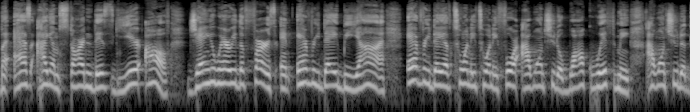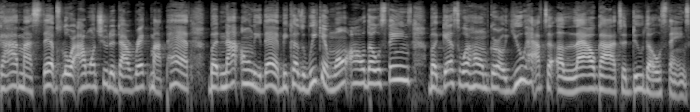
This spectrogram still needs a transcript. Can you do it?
But as I am starting this year off, January the 1st, and every day beyond, every day of 2024, I want you to walk with me. I want you to guide my steps, Lord. I want you to direct my path. But not only that, because we can want all those things, but guess what, homegirl? You have to allow God to do those things.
